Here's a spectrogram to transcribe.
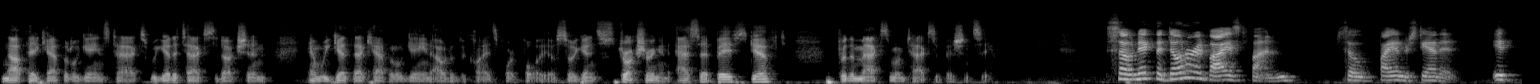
not pay capital gains tax. We get a tax deduction and we get that capital gain out of the client's portfolio. So again, structuring an asset based gift for the maximum tax efficiency. So, Nick, the donor advised fund, so if I understand it, it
